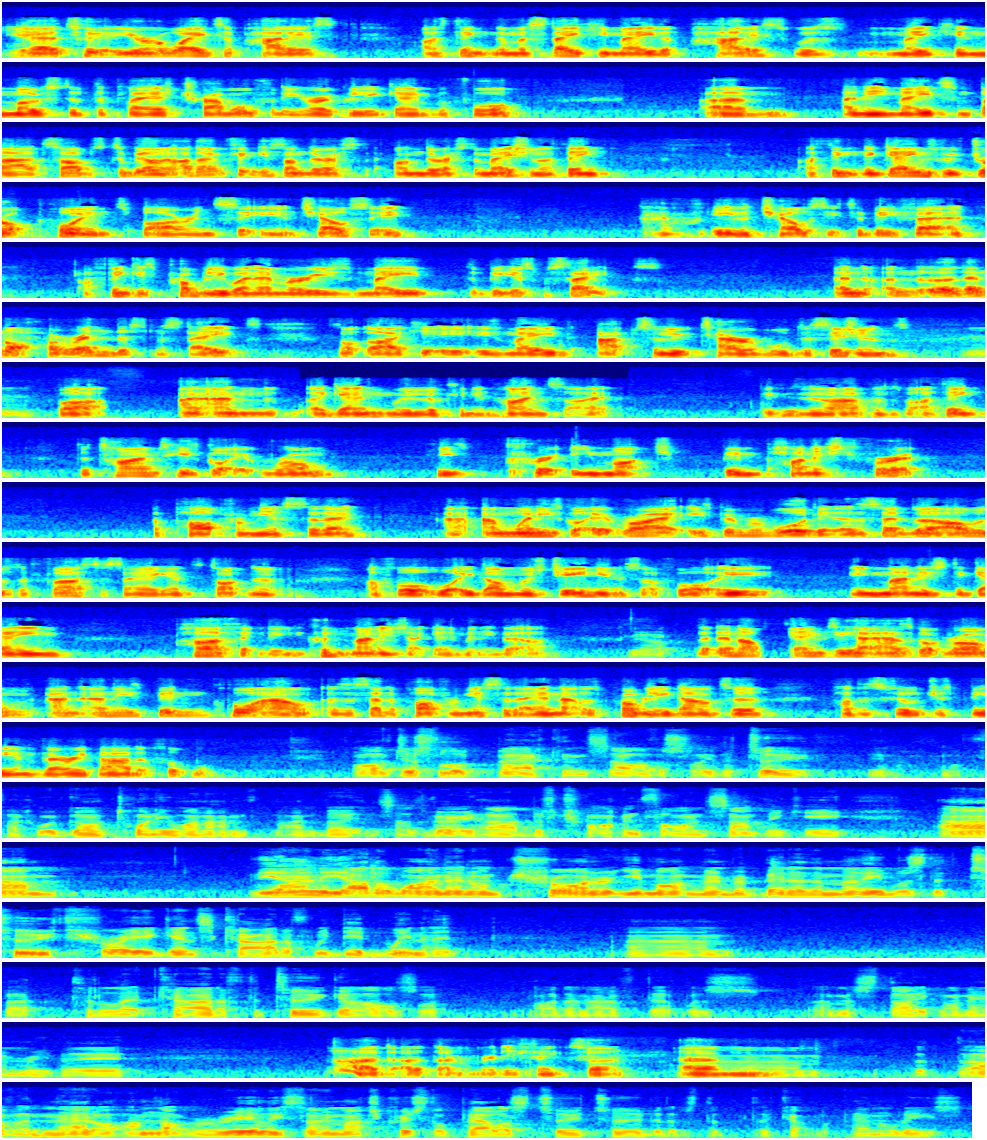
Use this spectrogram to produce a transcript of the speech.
yeah, two, you're away to Palace. I think the mistake he made at Palace was making most of the players travel for the Europa League game before. Um, and he made some bad subs. To be honest, I don't think it's underest- underestimation. I think I think the games we've dropped points, barring City and Chelsea, even Chelsea to be fair, I think it's probably when Emery's made the biggest mistakes. And, and look, they're not horrendous mistakes. It's not like he- he's made absolute terrible decisions. Mm. But and, and again, we're looking in hindsight because you know what happens. But I think the times he's got it wrong, he's pretty much been punished for it. Apart from yesterday, and when he's got it right, he's been rewarded. As I said, look, I was the first to say against Tottenham, I thought what he done was genius. I thought he he managed the game perfectly. You couldn't manage that game any better. yeah. But then other games he has got wrong, and, and he's been caught out, as I said, apart from yesterday, and that was probably down to Huddersfield just being very bad at football. Well, I've just looked back, and so obviously the two, you know, well, fuck, we've gone 21 un, unbeaten, so it's very hard to try and find something here. Um, the only other one, and I'm trying to, you might remember it better than me, was the 2 3 against Cardiff. We did win it, um, but to let Cardiff the two goals, I, I don't know if that was a mistake on Emery there. No, I, don't really think so. Um, Um, but other than that, I'm not really so much Crystal Palace 2 2, but it was the, the couple of penalties,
